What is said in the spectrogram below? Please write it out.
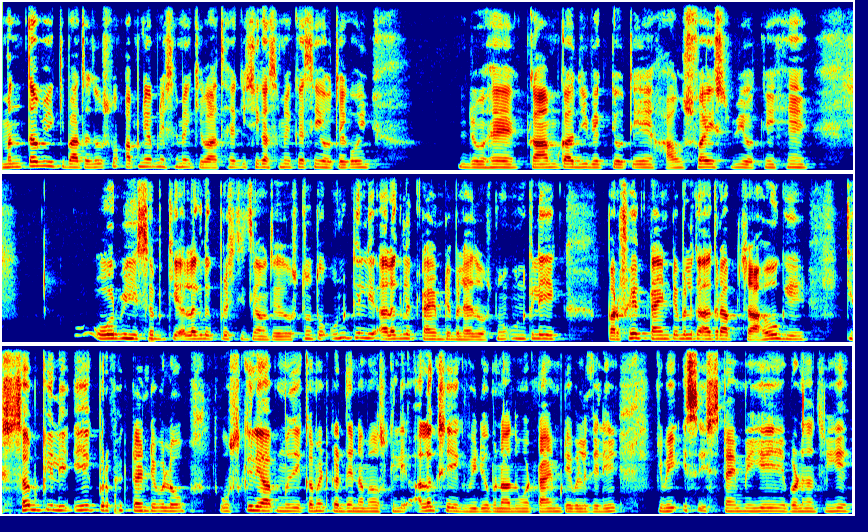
मंतव्य की बात है। दोस्तों अपने अपने समय की बात है। किसी का समय कैसे होते कोई जो है, कामकाजी व्यक्ति होते हैं हाउस वाइफ भी होते हैं, और भी सब की अलग अलग परिस्थितियाँ होती है। दोस्तों तो उनके लिए अलग अलग टाइम टेबल है। दोस्तों, उनके लिए एक परफेक्ट टाइम टेबल का अगर आप चाहोगे कि सबके लिए एक परफेक्ट टाइम टेबल हो तो उसके लिए आप मुझे कमेंट कर देना, मैं उसके लिए अलग से एक वीडियो बना दूँगा टाइम टेबल के लिए कि भाई इस इस टाइम में ये ये पढ़ना चाहिए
